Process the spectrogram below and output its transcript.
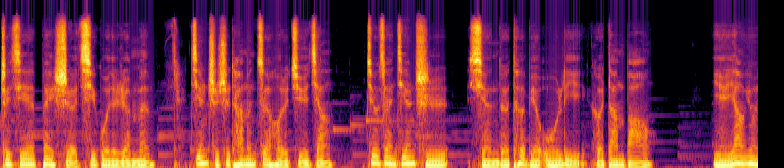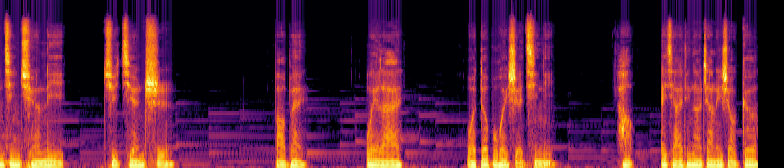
这些被舍弃过的人们，坚持是他们最后的倔强。就算坚持显得特别无力和单薄，也要用尽全力去坚持。宝贝，未来我都不会舍弃你。好，一起来听到这样的一首歌，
